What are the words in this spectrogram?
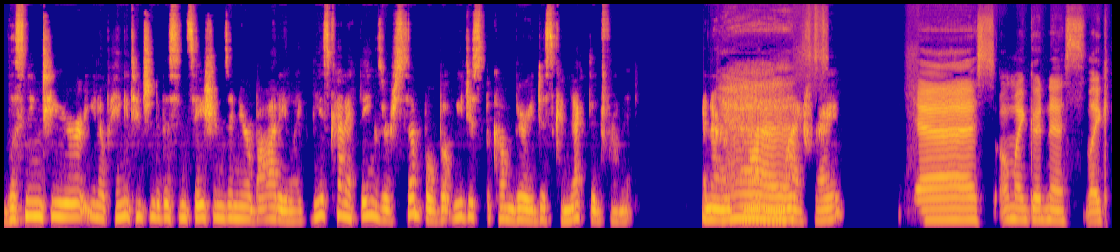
listening to your, you know, paying attention to the sensations in your body. Like these kind of things are simple, but we just become very disconnected from it in our yes. modern life, right? Yes. Oh my goodness. Like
